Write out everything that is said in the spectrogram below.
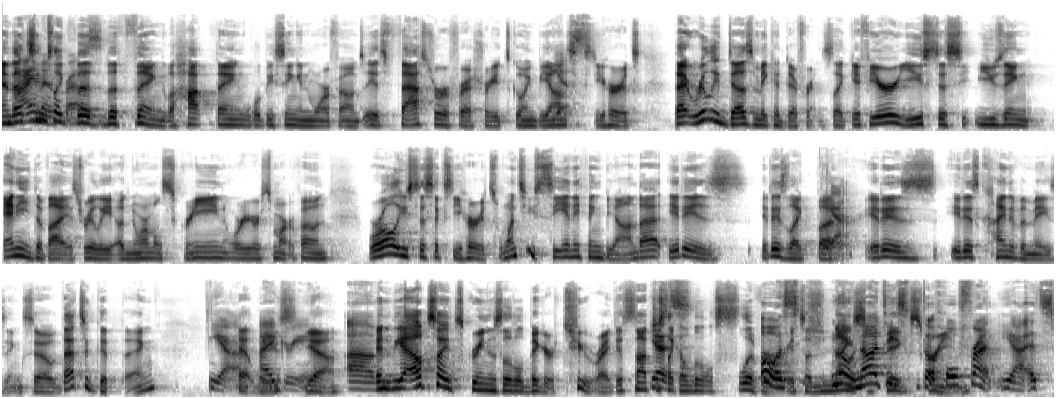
And that I'm seems like the, the thing, the hot thing we'll be seeing in more phones is faster refresh rates going beyond Yes. 60 hertz. That really does make a difference. Like if you're used to using any device, really a normal screen or your smartphone, we're all used to 60 hertz. Once you see anything beyond that, it is it is like butter. It is it is kind of amazing. So that's a good thing. Yeah, I agree. Yeah, Um, and the outside screen is a little bigger too, right? It's not just like a little sliver. Oh, it's, it's, a nice no, now it big takes screen. the whole front. Yeah, it's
